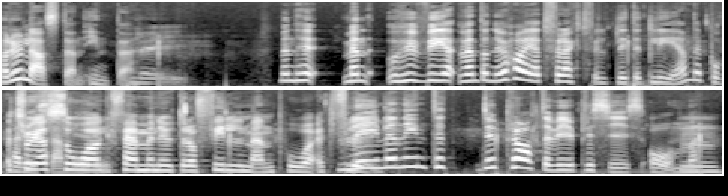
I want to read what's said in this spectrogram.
Har du läst den? Inte? Nej. Men, hur, men hur vet, vänta, nu har jag ett föraktfullt litet leende på Jag Paris tror jag såg fem minuter av filmen på ett flyg. Nej, men inte... Du pratar vi ju precis om. Mm.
